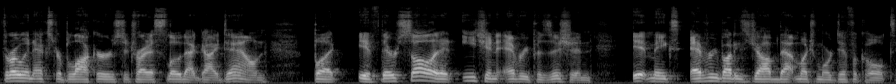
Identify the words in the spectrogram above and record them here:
throw in extra blockers to try to slow that guy down but if they're solid at each and every position it makes everybody's job that much more difficult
